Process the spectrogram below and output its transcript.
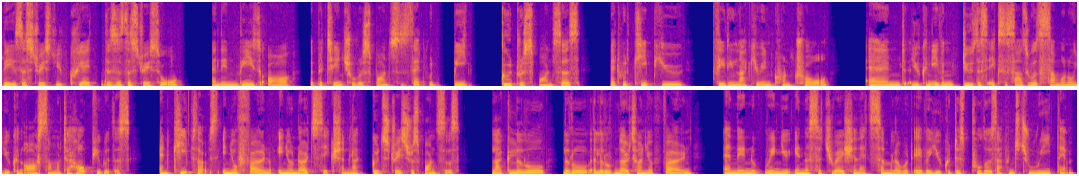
there's a stress you create. This is the stressor, and then these are the potential responses that would be good responses that would keep you feeling like you're in control. And you can even do this exercise with someone, or you can ask someone to help you with this and keep those in your phone, in your notes section, like good stress responses, like a little, little, a little note on your phone. And then when you're in a situation that's similar, whatever, you could just pull those up and just read them.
